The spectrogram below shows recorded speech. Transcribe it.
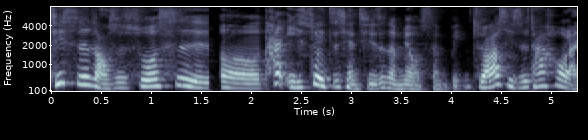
其实老实说，是呃，他一岁之前其实真的没有生病，主要其实他后来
